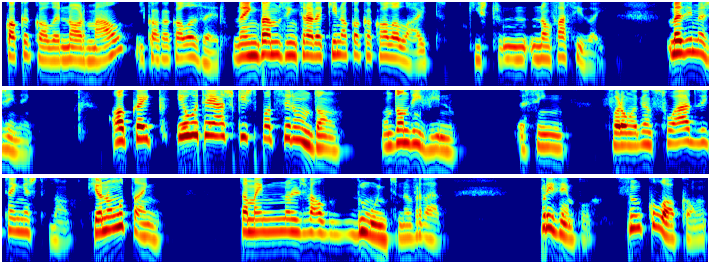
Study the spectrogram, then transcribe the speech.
Coca-Cola normal e Coca-Cola zero. Nem vamos entrar aqui na Coca-Cola light, que isto não faço ideia. Mas imaginem, ok, que eu até acho que isto pode ser um dom, um dom divino. Assim, foram abençoados e têm este dom, que eu não o tenho. Também não lhes vale de muito, na verdade. Por exemplo, se me colocam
